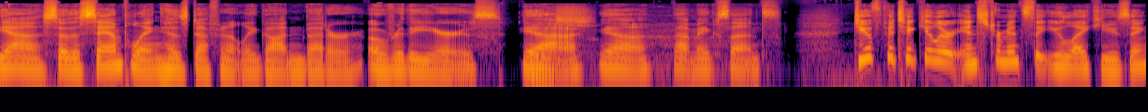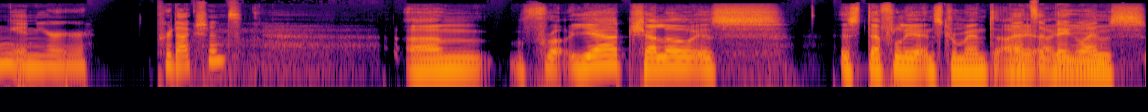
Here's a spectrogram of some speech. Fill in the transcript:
Yeah, so the sampling has definitely gotten better over the years. Yeah, Yes. yeah, that makes sense. Do you have particular instruments that you like using in your productions? Um, fro- yeah, cello is is definitely an instrument That's I, a big I one. use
